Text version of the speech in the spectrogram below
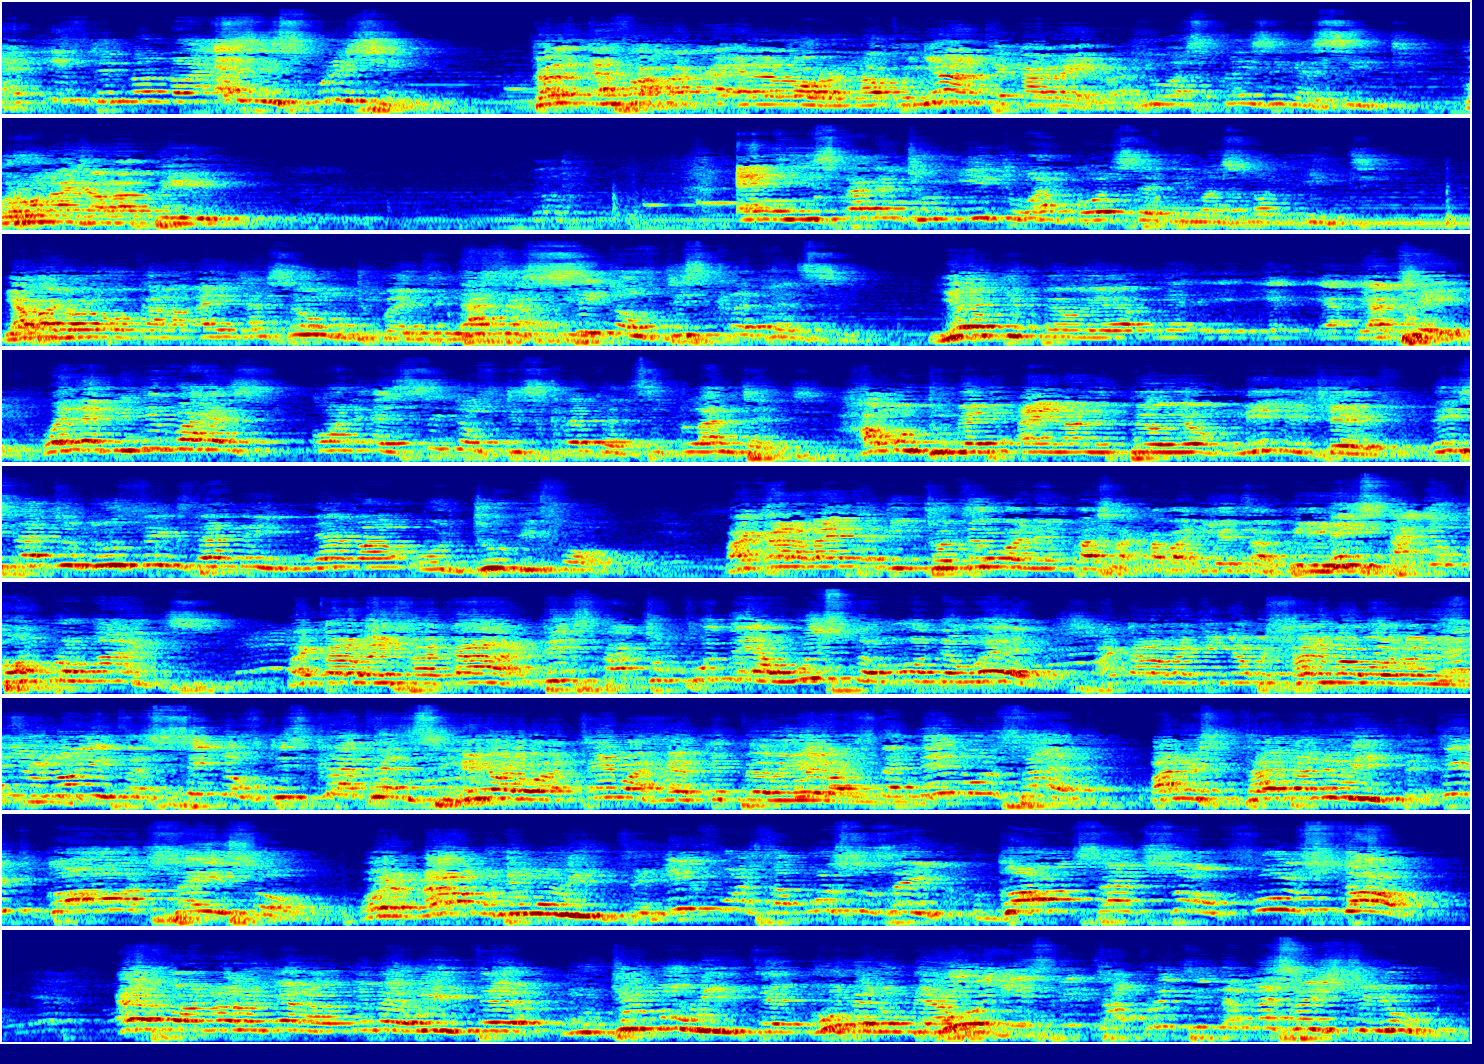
And Eve did not know as he's preaching. He was placing a seed. And he started to eat what God said he must not eat. That's a seed of discrepancy. When a believer has got a seed of discrepancy planted, they start to do things that they never would do before. They start to compromise. They start to put their wisdom on the words. Then you know it's a seed of discrepancy. Because the devil said, Did God say so? anything. If we're supposed to say, God said so, full stop. Who, who is interpreting the message to you?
